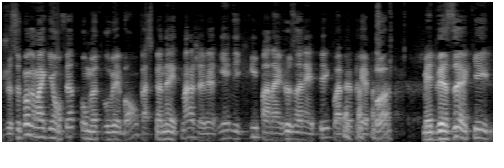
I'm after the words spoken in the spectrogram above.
je ne sais pas comment ils ont fait pour me trouver bon, parce qu'honnêtement, je n'avais rien écrit pendant les Jeux Olympiques, ou à peu près pas. Mais je devais se dire, OK,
